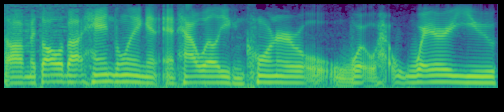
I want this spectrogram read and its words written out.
Um, it's all about handling and, and, how well you can corner, wh- where you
